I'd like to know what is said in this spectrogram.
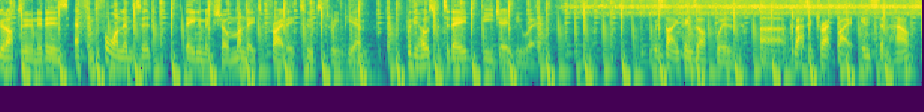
good afternoon. It is FM4 Unlimited, daily mix show Monday to Friday, 2 to 3 p.m. With your host for today, DJ Beware. We're starting things off with a classic track by Instant House,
